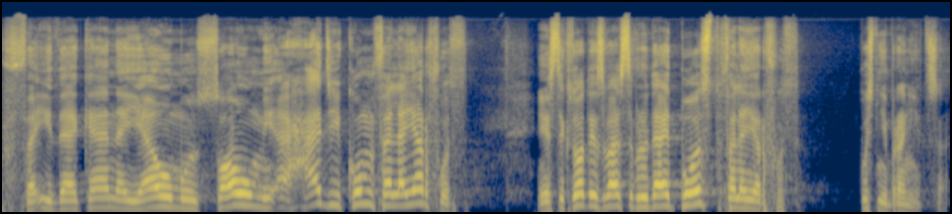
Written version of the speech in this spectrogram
فإذا كان يوم صوم أحدكم فلا يرفث. Если кто-то из вас соблюдает пост, фаля ярфуth. Пусть не бронится.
